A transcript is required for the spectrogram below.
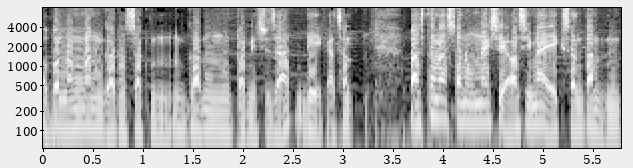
अवलम्बन गर्न सक् गर्नुपर्ने सुझाव दिएका छन्। वास्तवमा सन् उन्नाइस सय असीमा एक सन्तान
